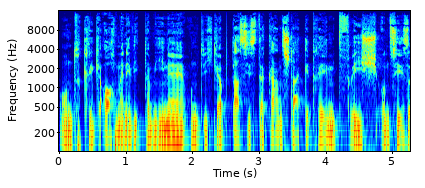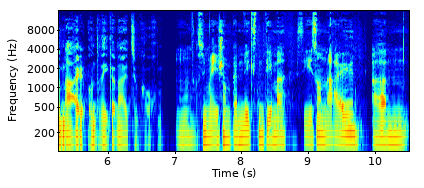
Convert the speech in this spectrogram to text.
und krieg auch meine Vitamine. Und ich glaube, das ist der ganz starke Trend, frisch und saisonal und regional zu kochen. Mhm, sind wir eh schon beim nächsten Thema, saisonal. Ähm,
